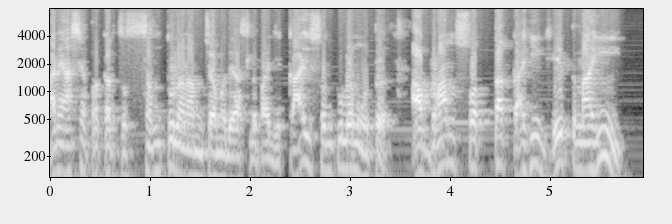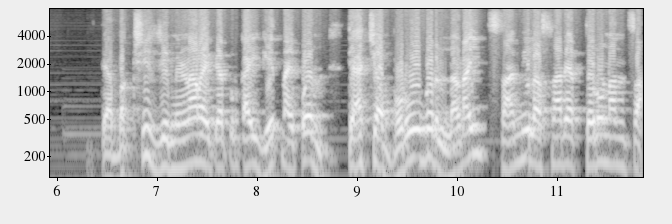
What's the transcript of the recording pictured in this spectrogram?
आणि अशा प्रकारचं संतुलन आमच्यामध्ये असलं पाहिजे. काय संतुलन होतं? अब्राम स्वतः काही घेत नाही. त्या बक्षीस जे मिळणार आहे त्यातून काही घेत नाही पण त्याच्या बरोबर लढाईत सामील असणाऱ्या तरुणांचा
